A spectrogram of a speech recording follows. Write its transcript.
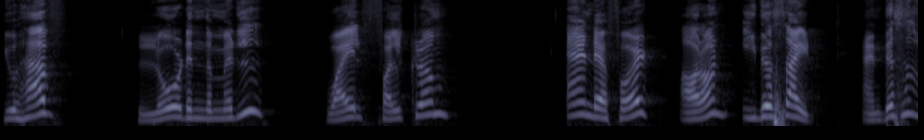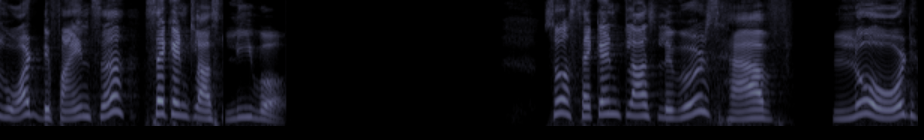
you have load in the middle while fulcrum and effort are on either side. And this is what defines a second class lever. So second class levers have load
